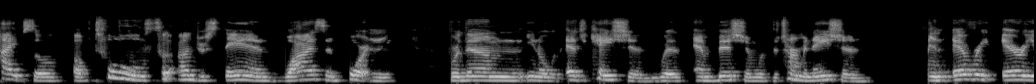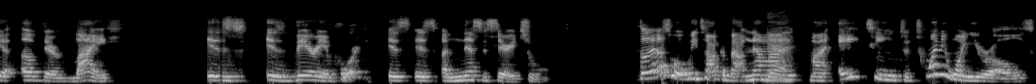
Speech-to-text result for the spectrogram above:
types of, of tools to understand why it's important for them you know with education with ambition with determination in every area of their life is is very important. Is is a necessary tool. So that's what we talk about. Now yeah. my my 18 to 21 year olds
